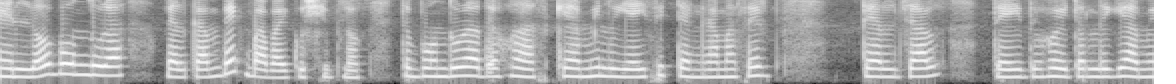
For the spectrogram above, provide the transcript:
হ্যালো বন্ধুরা। ওয়েলকাম ব্যাক বাবাই কুশি ব্লগ তো বন্ধুরা, দেখো, আজকে আমি লই আইছি ট্যাংরা মাছের তেল জাল। তো এই দেখো, এটার লেগে আমি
